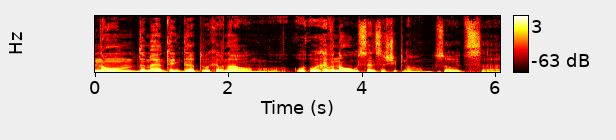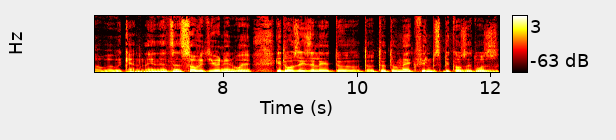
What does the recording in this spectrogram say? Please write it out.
No, the main thing that we have now, we have no censorship now, so it's uh, we can. In, the Soviet Union, we it was easily to to, to make films because it was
